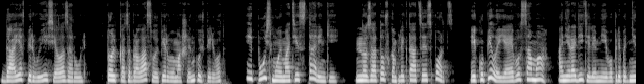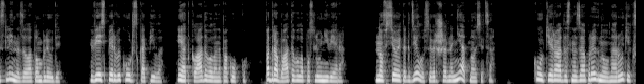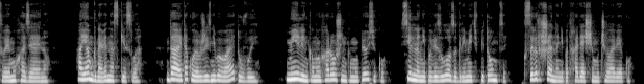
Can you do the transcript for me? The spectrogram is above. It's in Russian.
Да, я впервые села за руль. Только забрала свою первую машинку и вперед. И пусть мой Матис старенький, но зато в комплектации спортс. И купила я его сама, а не родители мне его преподнесли на золотом блюде. Весь первый курс копила и откладывала на покупку, подрабатывала после универа. Но все это к делу совершенно не относится. Куки радостно запрыгнул на руки к своему хозяину, а я мгновенно скисла. Да, и такое в жизни бывает, увы. Миленькому и хорошенькому песику сильно не повезло загреметь в питомцы к совершенно неподходящему человеку.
